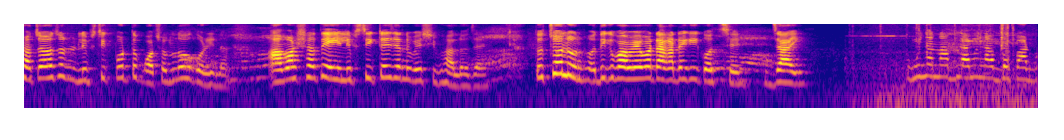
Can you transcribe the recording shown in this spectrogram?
সচরাচর লিপস্টিক পরতে পছন্দও করি না। আমার সাথে এই লিপস্টিকটাই যেন বেশি ভালো যায়। তো চলুন, ওদিকে বাবা আবার টাকাটাকি করছে? যাই। তুমি না নামলে আমি নামতে পারব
